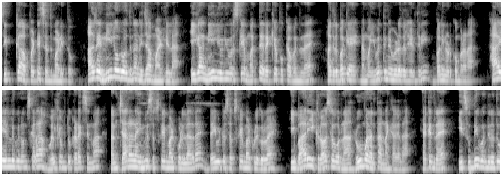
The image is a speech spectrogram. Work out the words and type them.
ಸಿಕ್ಕಾಪಟ್ಟೆ ಸದ್ ಮಾಡಿತ್ತು ಆದ್ರೆ ನೀಲ್ ಅವರು ಅದನ್ನ ನಿಜ ಮಾಡಲಿಲ್ಲ. ಈಗ ನೀಲ್ ಯೂನಿವರ್ಸ್ಗೆ ಮತ್ತೆ ರೆಕ್ಕೆ ಪುಕ್ಕ ಬಂದಿದೆ. ಅದ್ರ ಬಗ್ಗೆ ನಮ್ಮ ಇವತ್ತಿನ ವಿಡಿಯೋದಲ್ಲಿ ಹೇಳ್ತೀನಿ. ಬನ್ನಿ ನೋಡ್ಕೊಂಬರೋಣ. ಹಾಯ್ ಎಲ್ರಿಗೂ ನಮಸ್ಕಾರ. ವೆಲ್ಕಮ್ ಟು ಕಡಕ್ ಸಿನಿಮಾ ನಮ್ಮ ಚಾನಲ್ನ ಇನ್ನೂ ಸಬ್ಸ್ಕ್ರೈಬ್ ಮಾಡ್ಕೊಳ್ಳಿಲ್ಲ ಅಂದ್ರೆ ದಯವಿಟ್ಟು ಸಬ್ಸ್ಕ್ರೈಬ್ ಮಾಡ್ಕೊಳ್ಳಿ ಗುರುವೆ. ಈ ಬಾರಿ ಈ ಕ್ರಾಸ್ ಓವರ್ನ ರೂಮರ್ ಅಂತ ಅನ್ನಕ್ಕಾಗಲ್ಲ. ಯಾಕಂದ್ರೆ ಈ ಸುದ್ದಿ ಬಂದಿರೋದು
